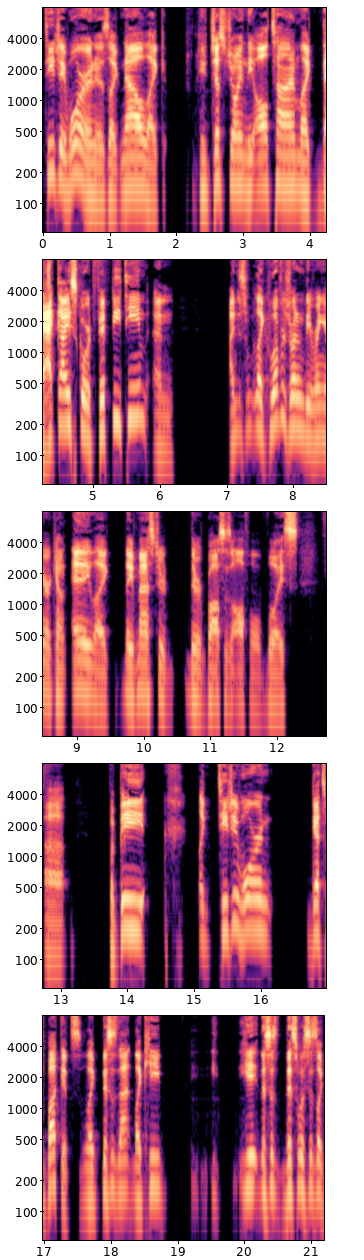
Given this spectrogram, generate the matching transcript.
tj warren is like now like he just joined the all-time like that guy scored 50 team and i just like whoever's running the ringer account a like they've mastered their boss's awful voice uh but B, like TJ Warren gets buckets. Like this is not like he, he, he this is this was his like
